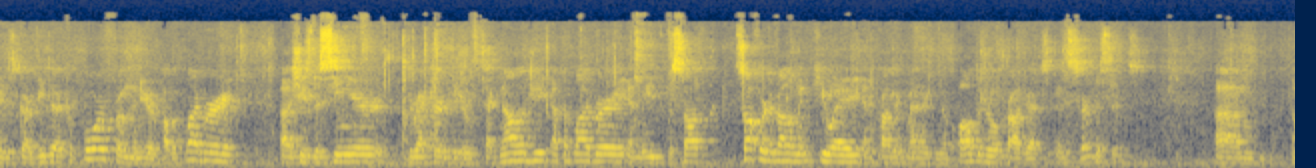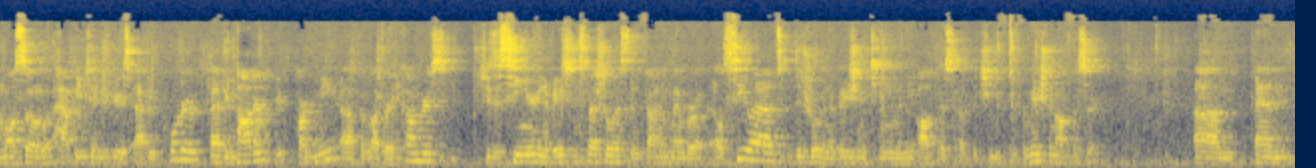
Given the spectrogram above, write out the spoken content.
is Garvita Kapur from the New York Public Library. Uh, she's the Senior Director of Digital Technology at the library and leads the soft, software development, QA, and project management of all digital projects and services. Um, I'm also happy to introduce Abbey Porter, Abbey Potter, pardon me, uh, for the Library of Congress. She's a senior innovation specialist and founding member of LC Labs, a digital innovation team in the Office of the Chief Information Officer. Um, and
